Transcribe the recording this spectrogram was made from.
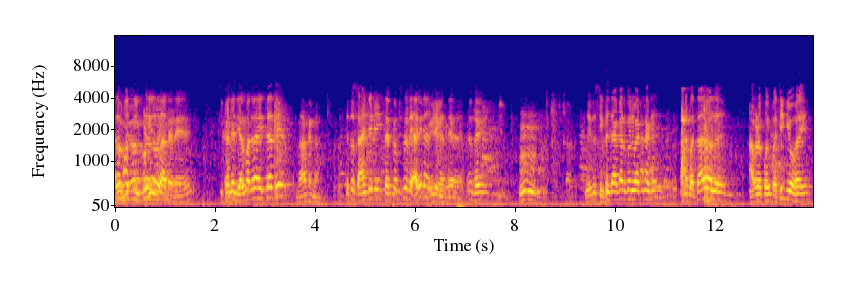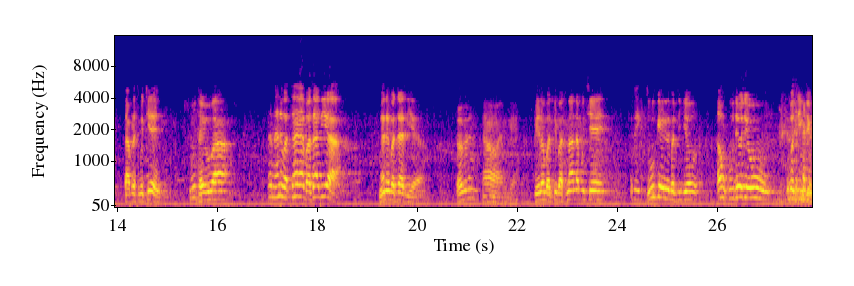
અરે હું શીખડી વાત ને. શીખડ જેલમાં જવાની ઈચ્છા છે? ના એ તો સાયન્ટિફિક સરકમસ્ટન્સ આવી નથી હમ. નહીં તો સિંગલ ડાકર કોઈ વાત નાખે? અને બતાવ્યો છે. આપડે કોઈ બચી ગયો હોય તો આપડે પૂછીએ શું થયું આ? મેને બતાયા બતા દિયા. મેને બતા દિયા. બરોબર પેલો બચી બચનાર ને પૂછીએ તું કેવી રીતે બચી ગયો? હું કૂદ્યો જેવું બચી ગયો.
